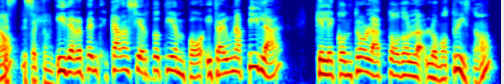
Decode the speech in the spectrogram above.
¿no? Es- exactamente. Y de repente, cada cierto tiempo, y trae una pila que le controla todo lo motriz, ¿no? o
